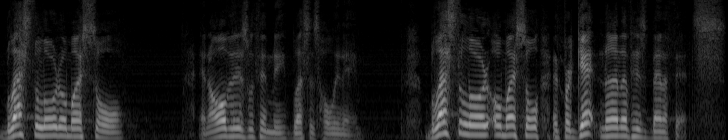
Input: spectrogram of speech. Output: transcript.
Bless the Lord, O my soul and all that is within me, bless his holy name. Bless the Lord, O my soul, and forget none of his benefits.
